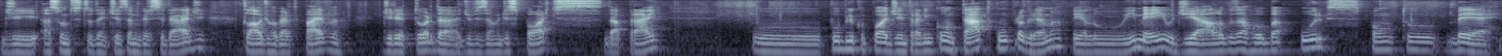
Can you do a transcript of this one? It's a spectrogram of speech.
de Assuntos Estudantis da Universidade, Cláudio Roberto Paiva, diretor da Divisão de Esportes da PRAI. O público pode entrar em contato com o programa pelo e-mail diálogos.urgs.br.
